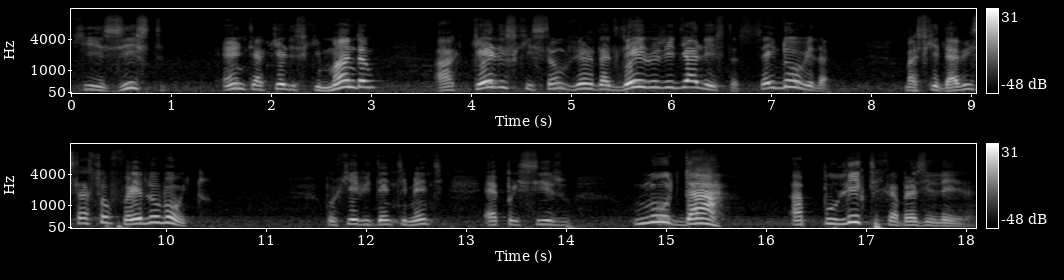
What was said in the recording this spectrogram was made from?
que existe entre aqueles que mandam aqueles que são verdadeiros idealistas, sem dúvida, mas que devem estar sofrendo muito. Porque, evidentemente, é preciso mudar a política brasileira.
